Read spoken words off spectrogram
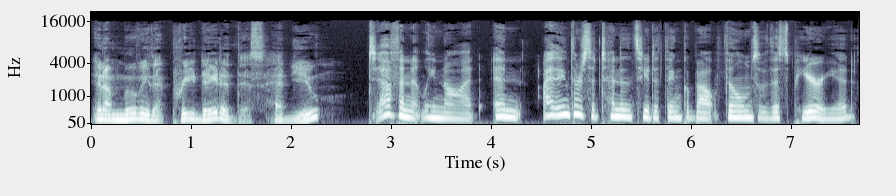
in a movie that predated this. Had you? Definitely not. And I think there's a tendency to think about films of this period,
